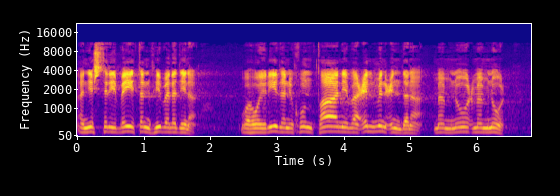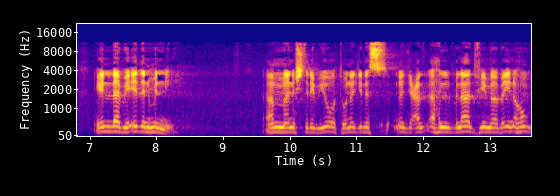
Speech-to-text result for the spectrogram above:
أن يشتري بيتا في بلدنا وهو يريد أن يكون طالب علم عندنا. ممنوع ممنوع. إلا بإذن مني. أما نشتري بيوت ونجلس نجعل أهل البلاد فيما بينهم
